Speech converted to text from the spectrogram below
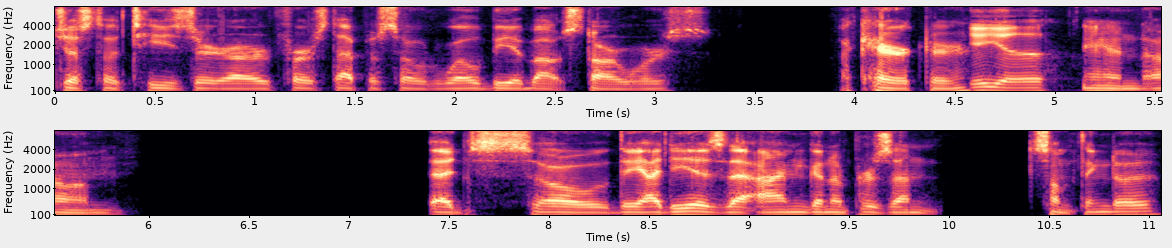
just a teaser our first episode will be about star wars a character Yeah. and um that's so the idea is that i'm gonna present something to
